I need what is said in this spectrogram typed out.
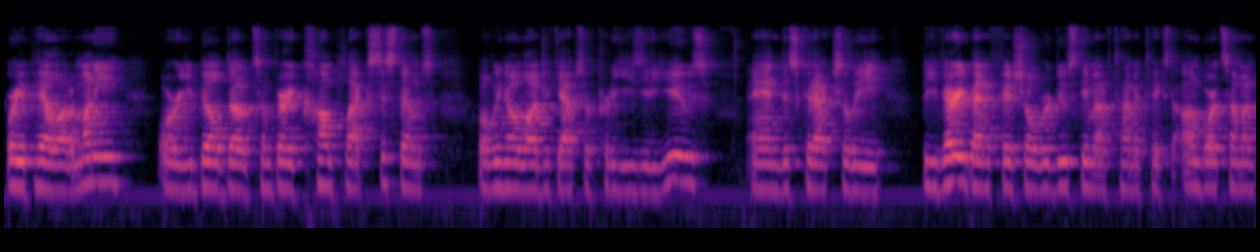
where you pay a lot of money or you build out some very complex systems. Well, we know Logic Apps are pretty easy to use and this could actually be very beneficial, reduce the amount of time it takes to onboard someone,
